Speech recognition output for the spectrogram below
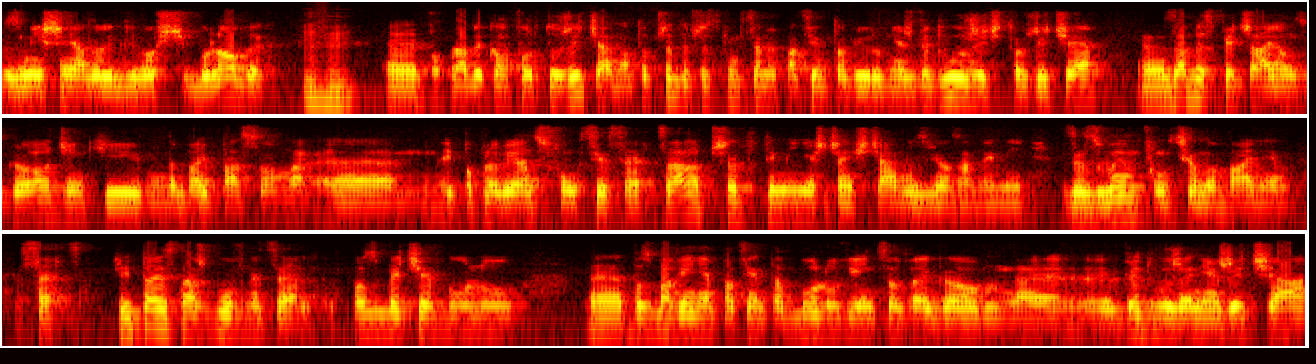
zmniejszenia dolegliwości bólowych, mhm. e, poprawy komfortu życia, no to przede wszystkim chcemy pacjentowi również wydłużyć to życie, e, zabezpieczając go dzięki bypassom e, i poprawiając funkcję serca przed tymi nieszczęściami związanymi ze złym funkcjonowaniem serca. Czyli to jest nasz główny cel. Pozbycie bólu, E, pozbawienie pacjenta bólu wieńcowego, e, wydłużenie życia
